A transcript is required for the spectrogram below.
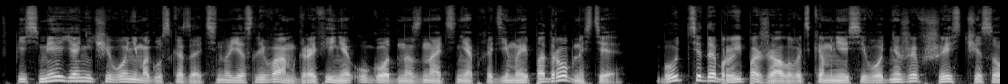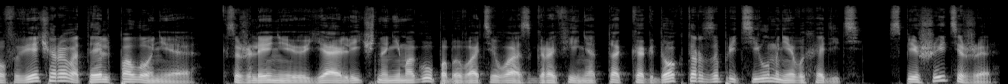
В письме я ничего не могу сказать, но если вам, графиня, угодно знать необходимые подробности, будьте добры пожаловать ко мне сегодня же в 6 часов вечера в отель «Полония». К сожалению, я лично не могу побывать у вас, графиня, так как доктор запретил мне выходить. Спешите же,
